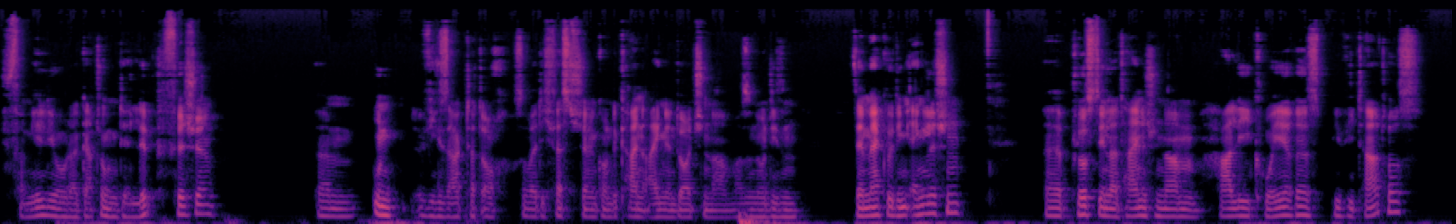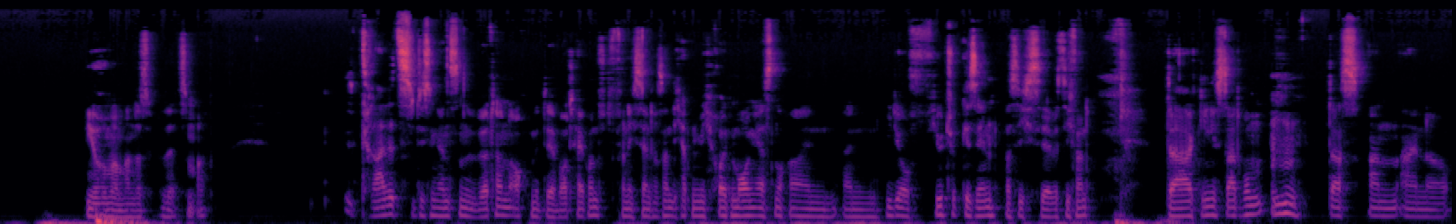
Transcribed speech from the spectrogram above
Familie oder Gattung der Lippfische. Ähm, und wie gesagt, hat auch, soweit ich feststellen konnte, keinen eigenen deutschen Namen. Also nur diesen sehr merkwürdigen englischen, äh, plus den lateinischen Namen Halicoeres bivitatus wie auch immer man das übersetzen mag. Gerade zu diesen ganzen Wörtern, auch mit der Wortherkunft, fand ich sehr interessant. Ich habe nämlich heute Morgen erst noch ein, ein Video auf YouTube gesehen, was ich sehr witzig fand. Da ging es darum, dass an einer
